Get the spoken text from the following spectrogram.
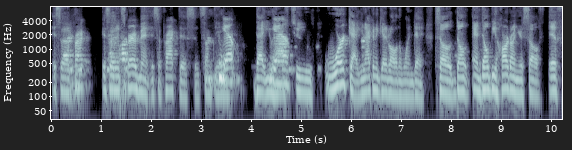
It's a, pra- it's an experiment. It's a practice. It's something yep. that you yeah. have to work at. You're not going to get it all in one day. So don't, and don't be hard on yourself if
